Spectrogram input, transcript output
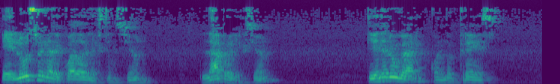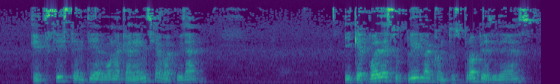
El uso inadecuado de la extensión, la proyección, tiene lugar cuando crees que existe en ti alguna carencia o vacuidad y que puedes suplirla con tus propias ideas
